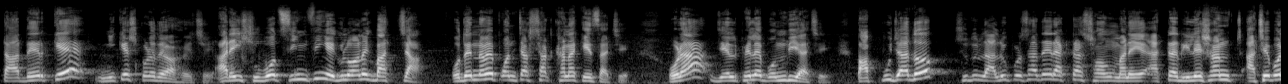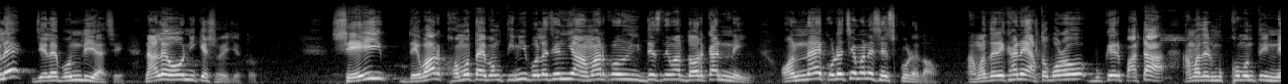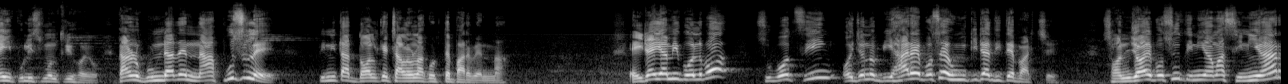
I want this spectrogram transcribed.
তাদেরকে নিকেশ করে দেওয়া হয়েছে। আর এই সুবোধ সিং ফিং এগুলো অনেক বাচ্চা। ওদের নামে পঞ্চাশ, ষাটখানা কেস আছে। ওরা জেল ফেলে বন্দি আছে। পাপ্পু যাদব শুধু লালু প্রসাদের একটা সং মানে একটা রিলেশন আছে বলে জেলে বন্দি আছে। নাহলে ও নিকেশ হয়ে যেত। সেই দেওয়ার ক্ষমতা এবং তিনি বলেছেন যে, আমার কোনো নির্দেশ নেওয়ার দরকার নেই। অন্যায় করেছে মানে শেষ করে দাও। আমাদের এখানে এত বড় বুকের পাটা আমাদের মুখ্যমন্ত্রী নেই, পুলিশ মন্ত্রী হয়েও। কারণ গুন্ডাদের না পুষলে তিনি তার দলকে চালনা করতে পারবেন না। এইটাই আমি বলব, সুবোধ সিং ওই জন্য বিহারে বসে হুমকিটা দিতে পারছে। সঞ্জয় বসু, তিনি আমার সিনিয়র,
